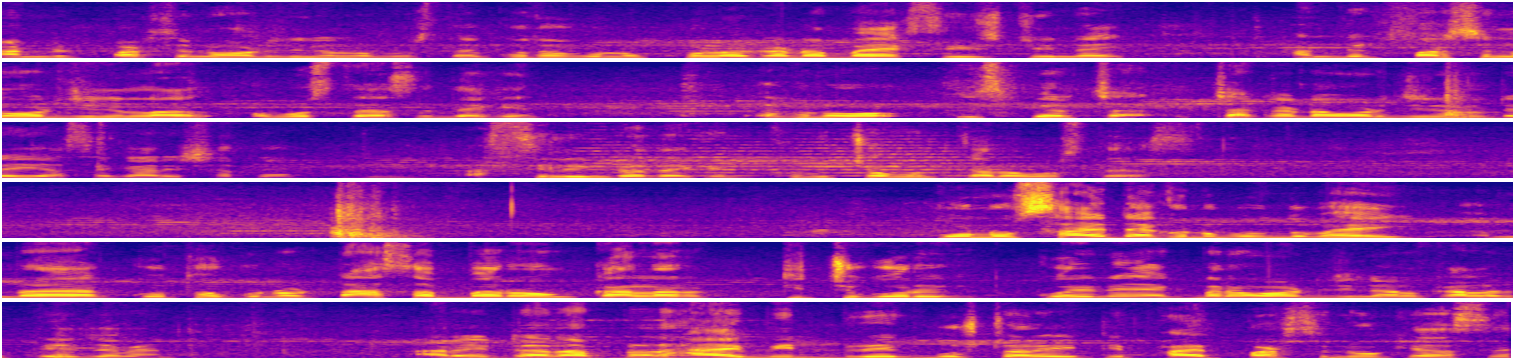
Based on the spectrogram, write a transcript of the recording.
হান্ড্রেড পার্সেন্ট অরিজিনাল অবস্থায়। কোথাও কোনো খোলা কাটা বা অ্যাক্সিস্টি নাই হান্ড্রেড পার্সেন্ট অরিজিনাল অবস্থায় আছে। দেখেন এখনও স্পেয়ার চাকাটা অরিজিনালটাই আছে গাড়ির সাথে। আর সিলিংটা দেখেন খুবই চমৎকার অবস্থায় আছে। কোনো সাইড এখনও পর্যন্ত ভাই আমরা কোথাও কোনো টাচ আপ বা রং কালার কিছু করে করে নেই একবারে অরিজিনাল কালার পেয়ে যাবেন। আর এটার আপনার hybrid brake booster eighty five percent okay আছে।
